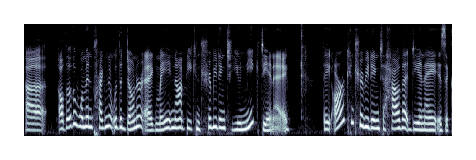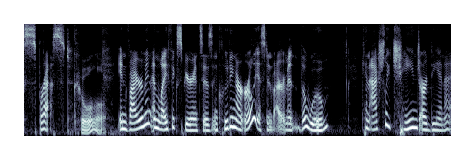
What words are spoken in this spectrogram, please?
Uh, although the woman pregnant with a donor egg may not be contributing to unique DNA, they are contributing to how that DNA is expressed. Cool. Environment and life experiences, including our earliest environment, the womb, can actually change our DNA.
